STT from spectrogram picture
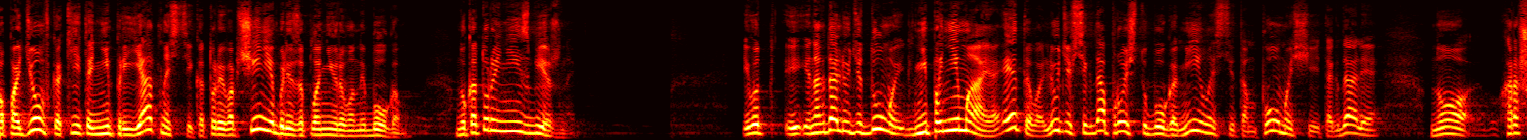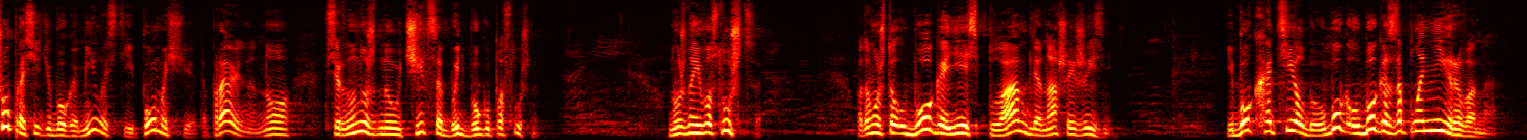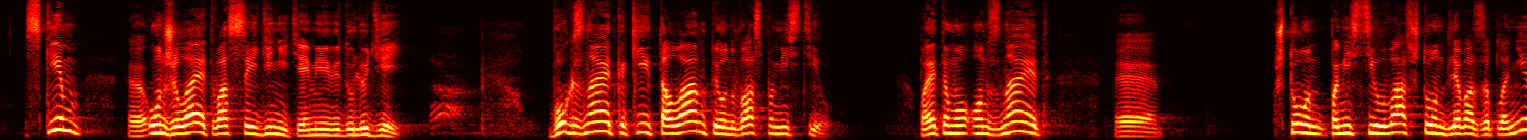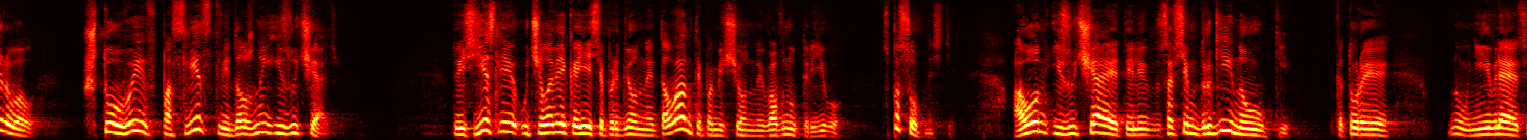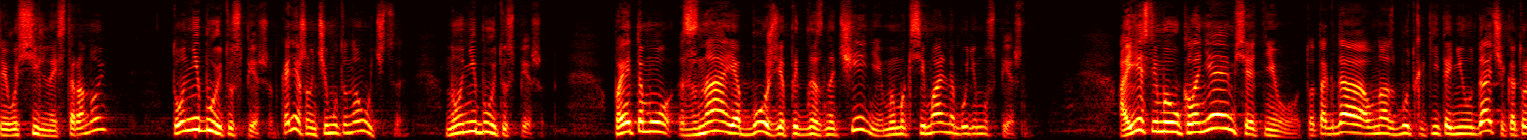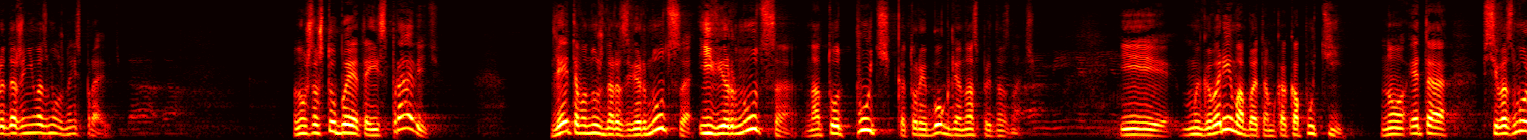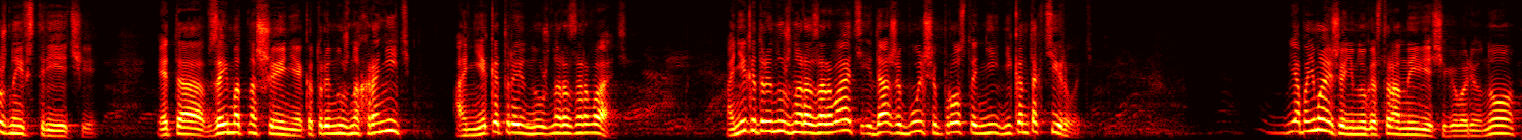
попадем в какие-то неприятности, которые вообще не были запланированы Богом, но которые неизбежны. И вот иногда люди думают, не понимая этого, люди всегда просят у Бога милости, там, помощи и так далее. Но хорошо просить у Бога милости и помощи, это правильно, но все равно нужно научиться быть Богу послушным. Нужно Его слушаться. Потому что у Бога есть план для нашей жизни. И Бог хотел бы, у Бога, у Бога запланировано, с кем э, Он желает вас соединить, я имею в виду людей. Бог знает, какие таланты Он вас поместил. Поэтому Он знает, э, что Он поместил вас, что Он для вас запланировал, что вы впоследствии должны изучать. То есть, если у человека есть определенные таланты, помещенные вовнутрь его, способности, а он изучает или совсем другие науки, которые ну, не являются его сильной стороной, то он не будет успешен. Конечно, он чему-то научится, но он не будет успешен. Поэтому, зная Божье предназначение, мы максимально будем успешны. А если мы уклоняемся от него, то тогда у нас будут какие-то неудачи, которые даже невозможно исправить. Потому что, чтобы это исправить, для этого нужно развернуться и вернуться на тот путь, который Бог для нас предназначил. И мы говорим об этом как о пути, но это всевозможные встречи, это взаимоотношения, которые нужно хранить, а некоторые нужно разорвать а некоторые нужно разорвать и даже больше просто не, не контактировать. Я понимаю, что я немного странные вещи говорю, но,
